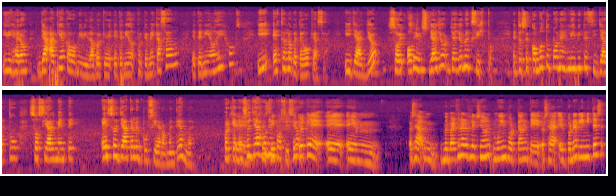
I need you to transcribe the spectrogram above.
y dijeron, ya aquí acabó mi vida porque he tenido, porque me he casado, he tenido hijos y esto es lo que tengo que hacer. Y ya yo soy ot- Sí. ya yo, ya yo no existo. Entonces, ¿cómo tú pones límites si ya tú socialmente eso ya te lo impusieron, ¿me entiendes? Porque Sí, eso ya es sí, una sí. imposición. Yo creo que, eh, em, o sea, me parece una reflexión muy importante. O sea, el poner límites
